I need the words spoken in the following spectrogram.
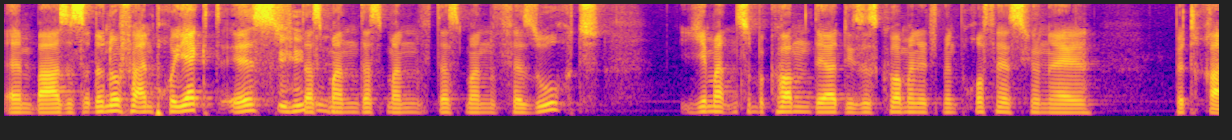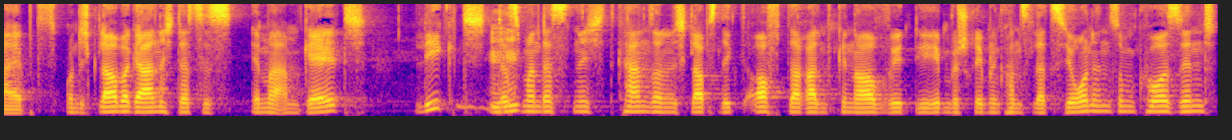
ähm, Basis oder nur für ein Projekt ist, dass man, dass man, dass man versucht, jemanden zu bekommen, der dieses Core-Management professionell betreibt. Und ich glaube gar nicht, dass es immer am Geld liegt, dass man das nicht kann, sondern ich glaube, es liegt oft daran, genau wie die eben beschriebenen Konstellationen in so einem Chor sind.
